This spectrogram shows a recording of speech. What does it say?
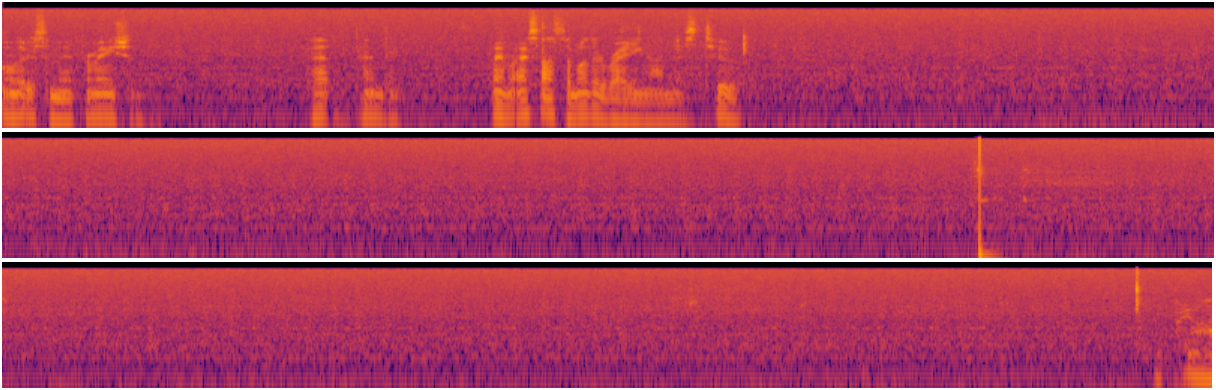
Oh, there's some information. Patent pending. Wait I saw some other writing on this too. I'll have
